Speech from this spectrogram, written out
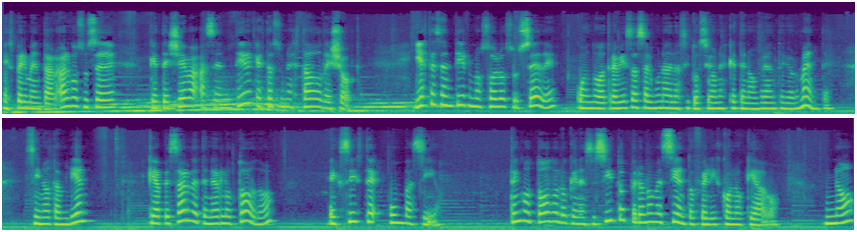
experimentar. Algo sucede que te lleva a sentir que estás en un estado de shock. Y este sentir no solo sucede cuando atraviesas alguna de las situaciones que te nombré anteriormente, sino también que a pesar de tenerlo todo, existe un vacío. Tengo todo lo que necesito, pero no me siento feliz con lo que hago. No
